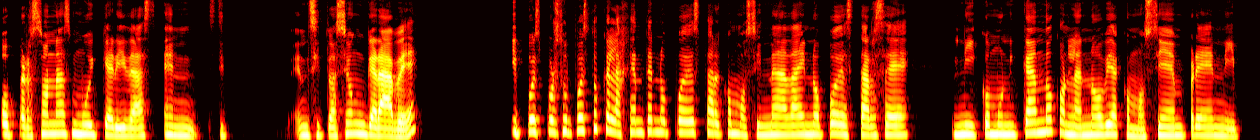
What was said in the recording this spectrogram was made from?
o personas muy queridas en, en situación grave. Y pues por supuesto que la gente no puede estar como si nada y no puede estarse ni comunicando con la novia como siempre, ni,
